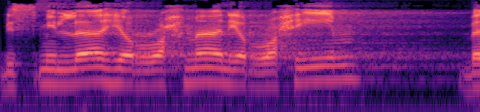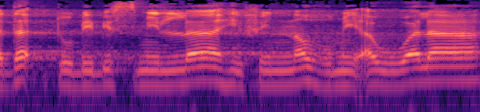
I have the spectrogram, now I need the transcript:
بسم الله الرحمن الرحيم. بدأت ببسم الله في النظم أولا.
